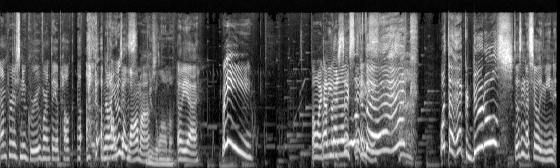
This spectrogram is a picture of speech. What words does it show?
Emperor's New Groove? Aren't they a pal? No, he was a alpacas? llama. use a llama. Oh yeah. Wee! Oh, I got you another got another six. Look at six. me. heck? What the heck are doodles? Doesn't necessarily mean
